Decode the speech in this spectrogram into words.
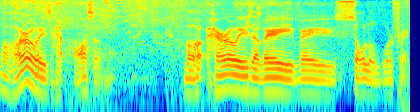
Well, is awesome. But Harrow is a very, very solo warframe.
